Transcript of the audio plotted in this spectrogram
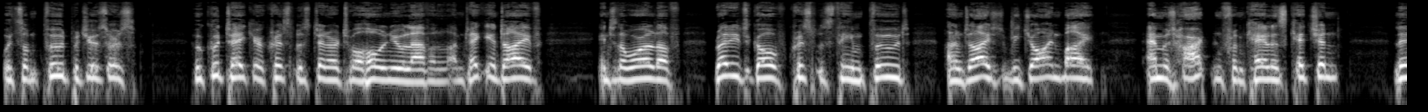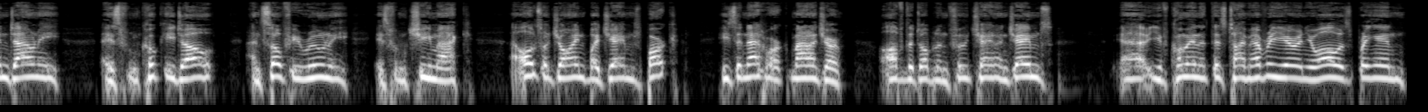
with some food producers who could take your Christmas dinner to a whole new level. I'm taking a dive into the world of ready to go Christmas themed food, and I'm delighted to be joined by Emmet Harten from Kayla's Kitchen, Lynn Downey is from Cookie Dó, and Sofie Rooney is from Chimac. Also joined by James Burke. He's the network manager of the Dublin food chain. And James, uh, you've come in at this time every year and you always bring in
